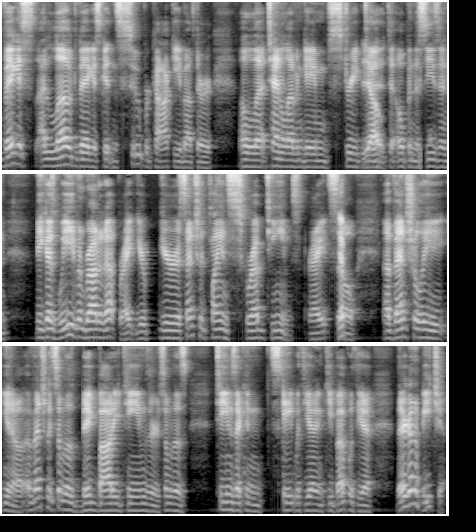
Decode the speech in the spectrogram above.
Vegas. I loved Vegas getting super cocky about their 11, 10, 11 game streak to, Yep. to open the season because we even brought it up, right? You're you're essentially playing scrub teams, right? So eventually, you know, eventually some of those big body teams or some of those teams that can skate with you and keep up with you, they're gonna beat you.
